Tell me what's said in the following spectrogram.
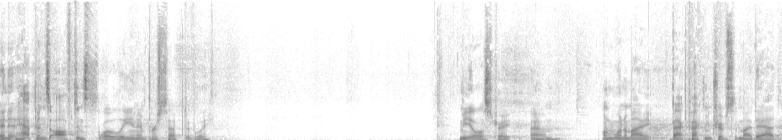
And it happens often slowly and imperceptibly. Let me illustrate. Um, on one of my backpacking trips with my dad,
